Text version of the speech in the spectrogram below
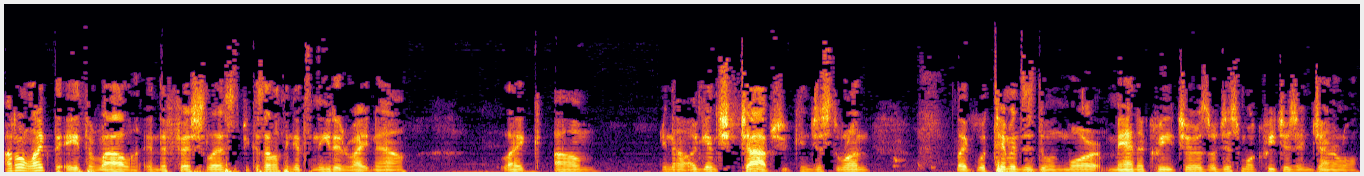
I don't like the Aether Vial in the fish list because I don't think it's needed right now. Like, um, you know, against shops, you can just run, like what Timmons is doing, more mana creatures or just more creatures in general.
